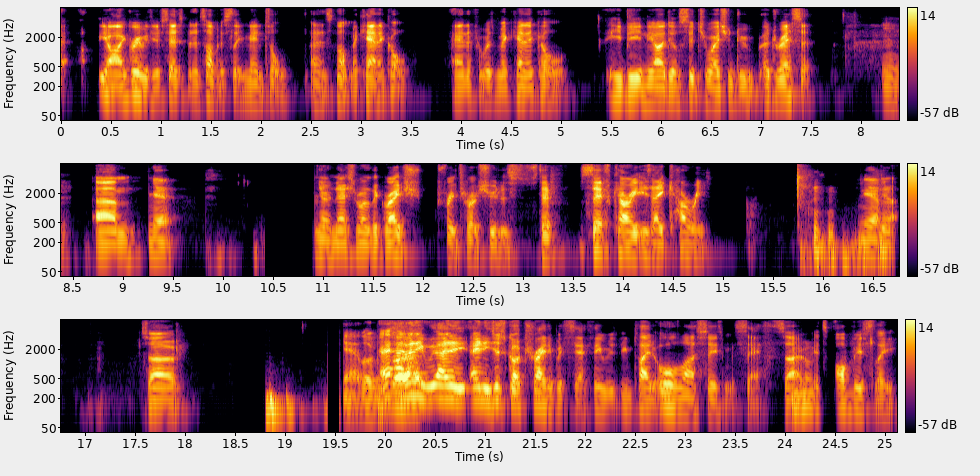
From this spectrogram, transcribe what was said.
uh, you know, I agree with your assessment. It's obviously mental and it's not mechanical. And if it was mechanical, he'd be in the ideal situation to address it. Mm. Um, Yeah. you know, Nash, is one of the great sh- free throw shooters. Steph Steph Curry is a Curry. Yeah. Yeah. So Yeah. Look. and, and, he, and, he, and he just got traded with Seth. He was he played all last season with Seth. So Mhm. it's obviously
